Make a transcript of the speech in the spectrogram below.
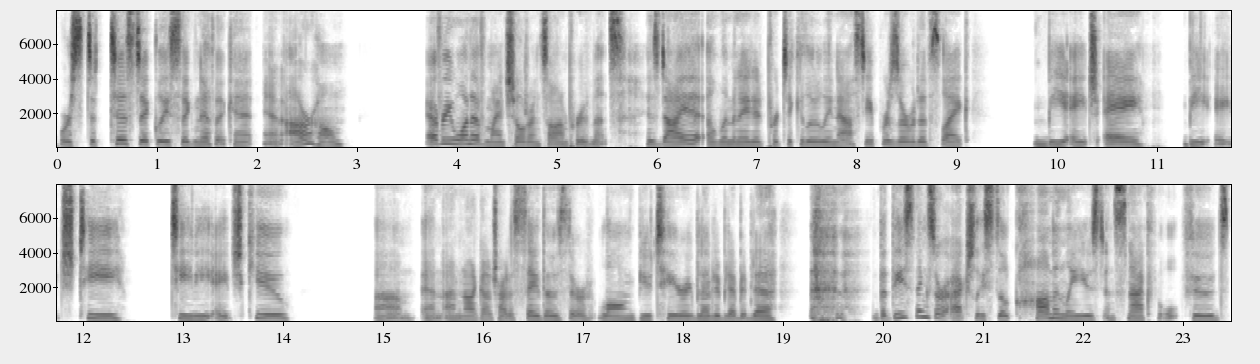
were statistically significant in our home. Every one of my children saw improvements. His diet eliminated particularly nasty preservatives like BHA, BHT, TBHQ, um, and I'm not going to try to say those. They're long, butyric, blah, blah, blah, blah, blah. but these things are actually still commonly used in snack foods.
